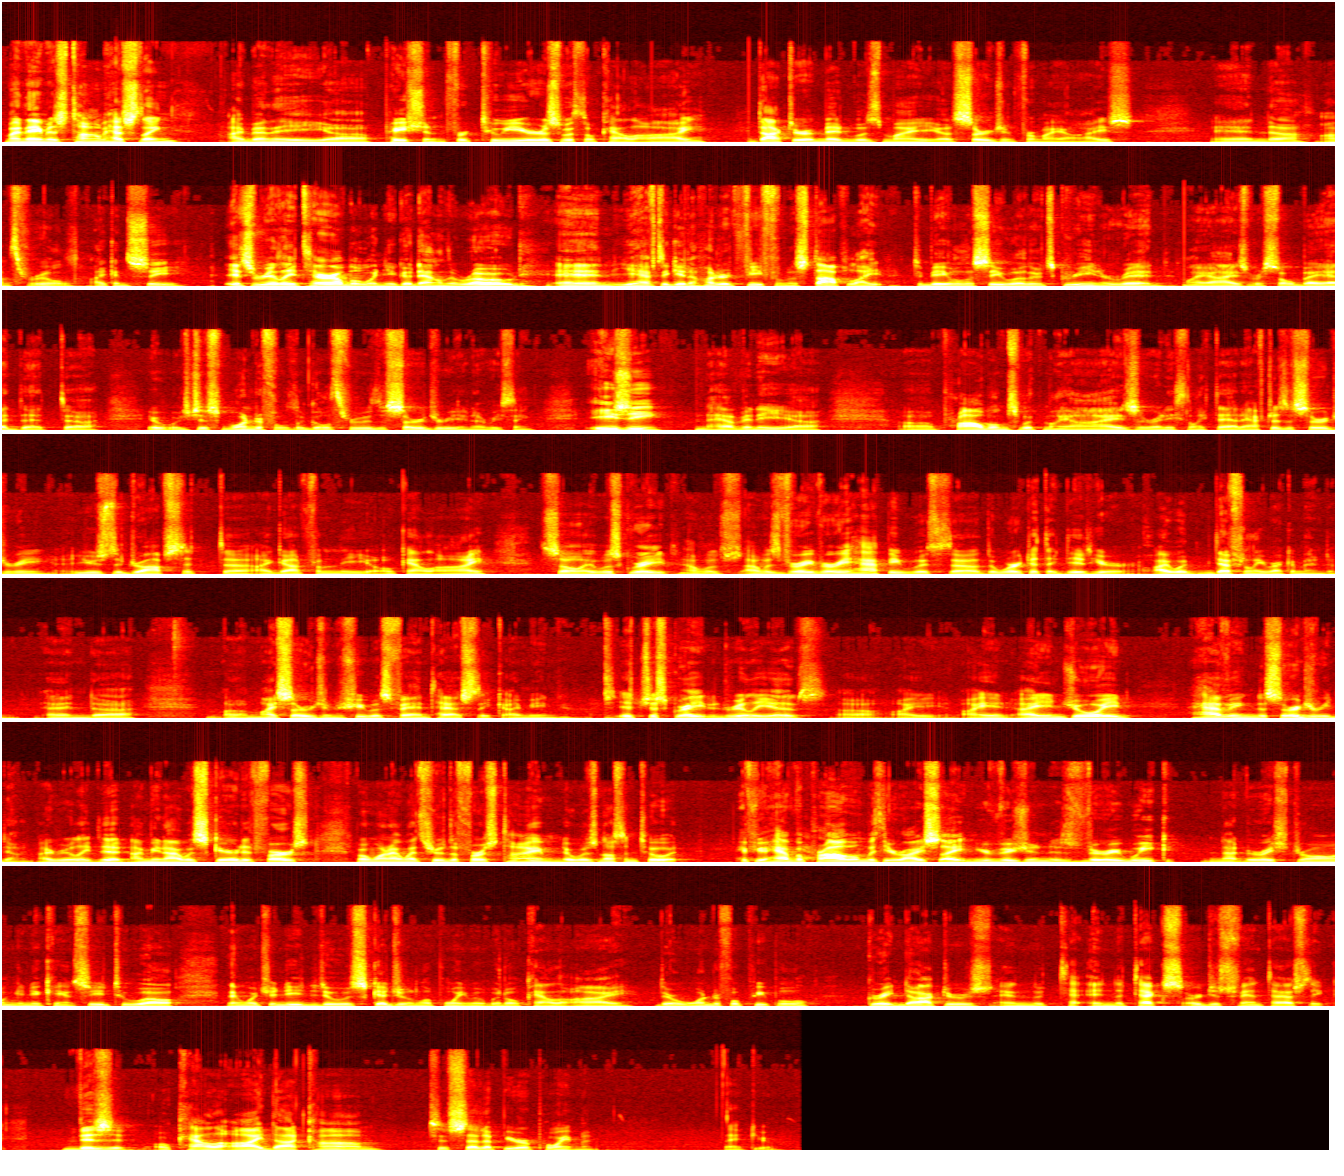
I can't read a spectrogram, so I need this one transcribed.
My name is Tom Hessling. I've been a uh, patient for two years with Ocala Eye. Dr. Ahmed was my uh, surgeon for my eyes, and uh, I'm thrilled. I can see. It's really terrible when you go down the road and you have to get 100 feet from a stoplight to be able to see whether it's green or red. My eyes were so bad that uh, it was just wonderful to go through the surgery and everything. Easy, didn't have any uh, problems with my eyes or anything like that after the surgery. I used the drops that uh, I got from the Ocala Eye. So it was great. I was, I was very, very happy with uh, the work that they did here. I would definitely recommend them. And uh, uh, my surgeon, she was fantastic. I mean, it's just great. It really is. Uh, I, I, I enjoyed having the surgery done. I really did. I mean, I was scared at first, but when I went through the first time, there was nothing to it. If you have a problem with your eyesight and your vision is very weak, not very strong, and you can't see too well, then what you need to do is schedule an appointment with Ocala Eye. They're wonderful people, great doctors, and the, te- and the techs are just fantastic. Visit ocalaeye.com to set up your appointment. Thank you.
